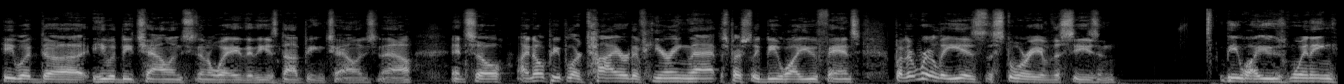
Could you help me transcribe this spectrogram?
He would uh, he would be challenged in a way that he is not being challenged now. And so I know people are tired of hearing that, especially BYU fans. But it really is the story of the season BYU's winning,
